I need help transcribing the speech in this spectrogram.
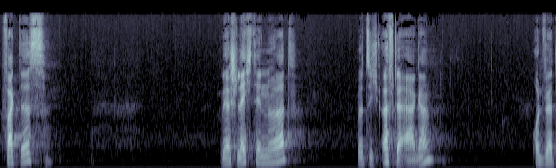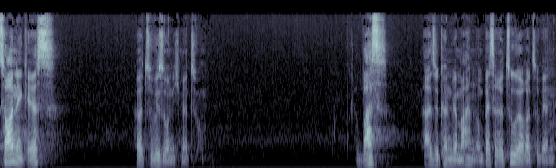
Fakt ist, wer schlecht hinhört, wird sich öfter ärgern und wer zornig ist, hört sowieso nicht mehr zu. Was also können wir machen, um bessere Zuhörer zu werden?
